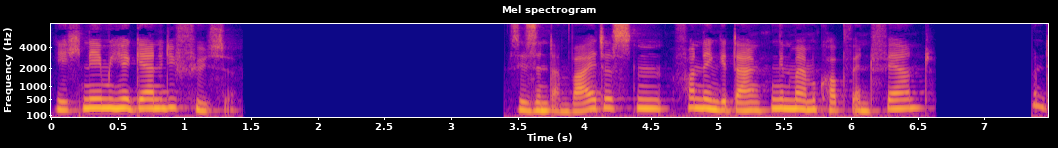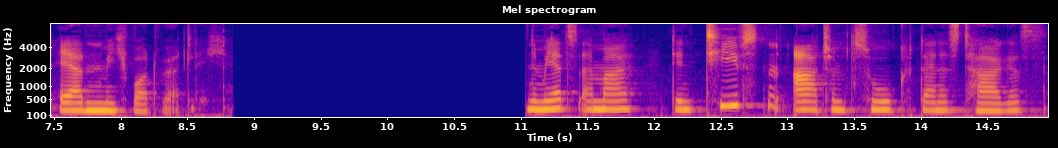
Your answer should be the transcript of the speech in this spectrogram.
Ich nehme hier gerne die Füße. Sie sind am weitesten von den Gedanken in meinem Kopf entfernt und erden mich wortwörtlich. Nimm jetzt einmal den tiefsten Atemzug deines Tages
